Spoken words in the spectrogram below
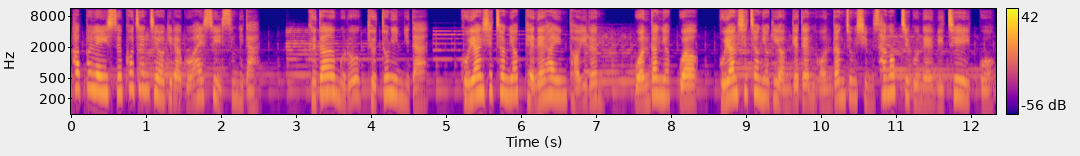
핫플레이스 코진 지역이라고 할 수 있습니다. 그 다음으로 교통입니다. 고양시청역 베네하임 더힐은 원당역과 고양시청역이 연계된 원당 중심 상업지구 내 위치해 있고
